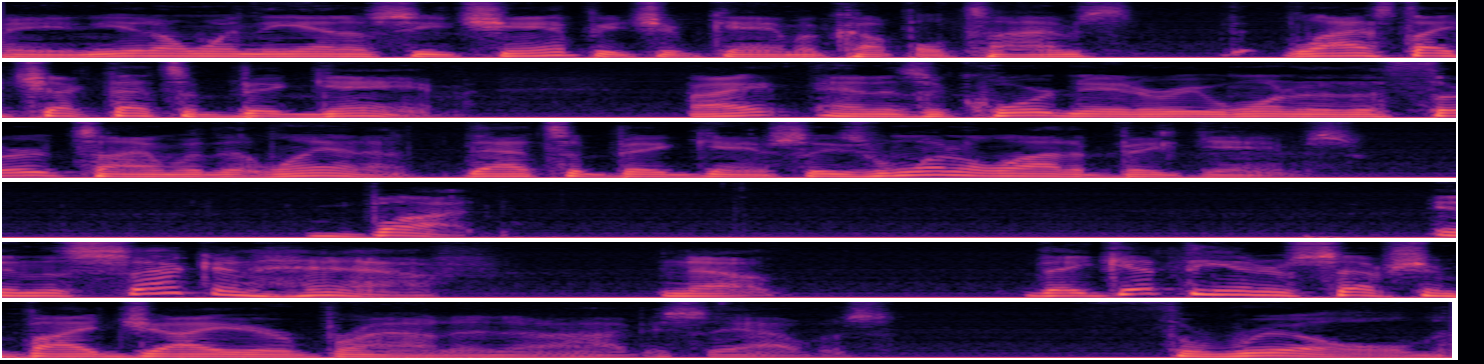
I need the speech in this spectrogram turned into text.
I mean, you don't win the NFC Championship game a couple times. Last I checked, that's a big game, right? And as a coordinator, he won it a third time with Atlanta. That's a big game. So he's won a lot of big games. But in the second half, now they get the interception by Ji'Ayir Brown, and obviously I was thrilled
